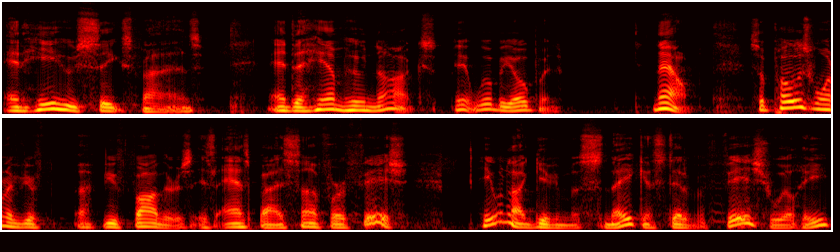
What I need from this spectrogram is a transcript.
and he who seeks finds, and to him who knocks it will be opened. Now, suppose one of your of you fathers is asked by his son for a fish. He will not give him a snake instead of a fish, will he?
